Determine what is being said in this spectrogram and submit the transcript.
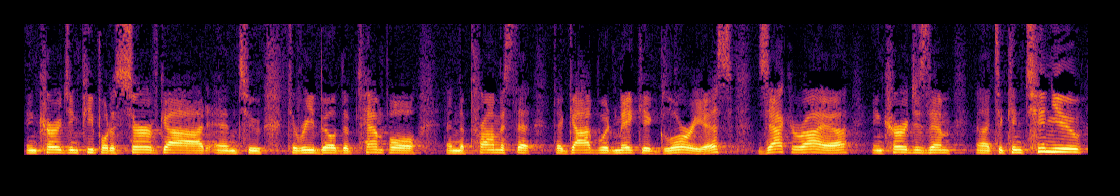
encouraging people to serve God and to, to rebuild the temple and the promise that, that God would make it glorious. Zechariah encourages them uh, to continue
